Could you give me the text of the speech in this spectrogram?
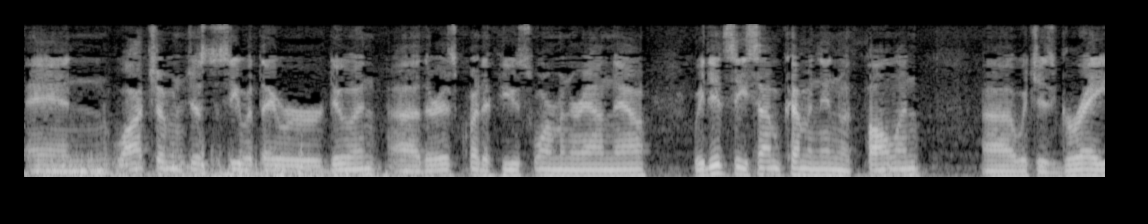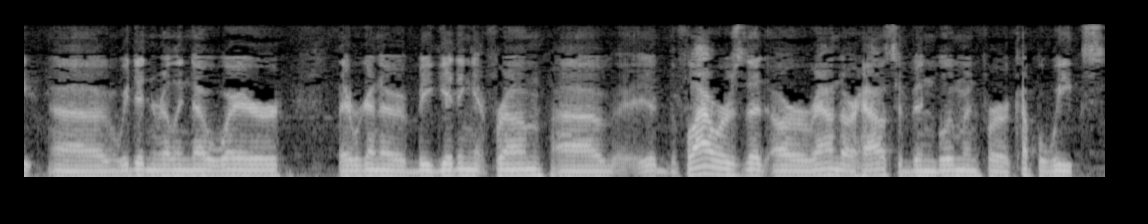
and watch them just to see what they were doing. Uh, there is quite a few swarming around now. We did see some coming in with pollen, uh, which is great. Uh, we didn't really know where they were going to be getting it from. Uh, it, the flowers that are around our house have been blooming for a couple weeks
